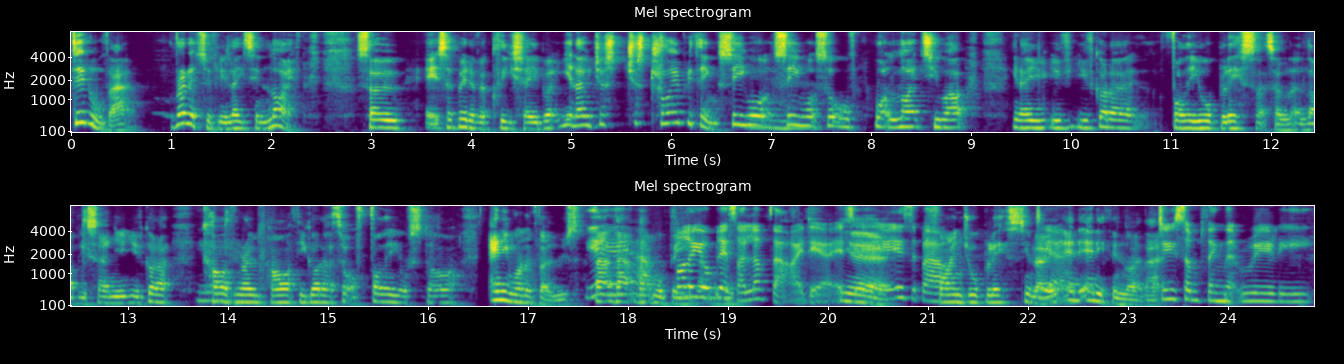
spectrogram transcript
did all that relatively late in life. So it's a bit of a cliche, but you know, just just try everything. See what see what sort of what lights you up. You know, you, you've you've got to follow your bliss. That's a, a lovely saying. You, you've got to carve your own path. You've got to sort of follow your star. Any one of those. Yeah, that, that that will be follow your will be- bliss. I love that idea. It's, yeah, It is about find your bliss. You know, Yeah. any, anything like that. do something that really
